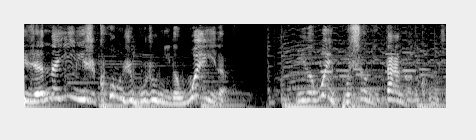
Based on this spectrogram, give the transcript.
你人的毅力是控制不住你的胃的，你的胃不受你大脑的控制。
